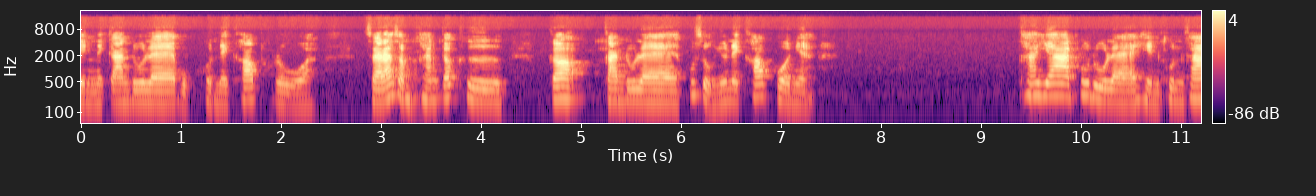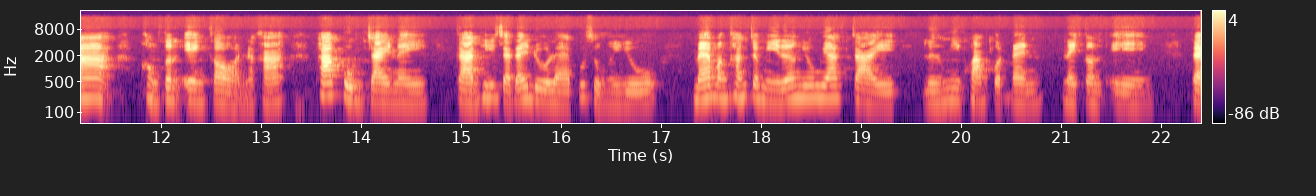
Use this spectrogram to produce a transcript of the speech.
งในการดูแลบุคคลในครอบครัว สาระสำคัญก็คือก็การดูแลผู้สูงอายุในครอบครัวเนี่ยถ้าญาติผู้ดูแลเห็นคุณค่าของตนเองก่อนนะคะ ภาคภูมิใจในการที่จะได้ดูแลผู้สูงอายุ แม้บางครั้งจะมีเรื่องยุ่งยากใจ หรือมีความกดดันในตนเอง แต่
